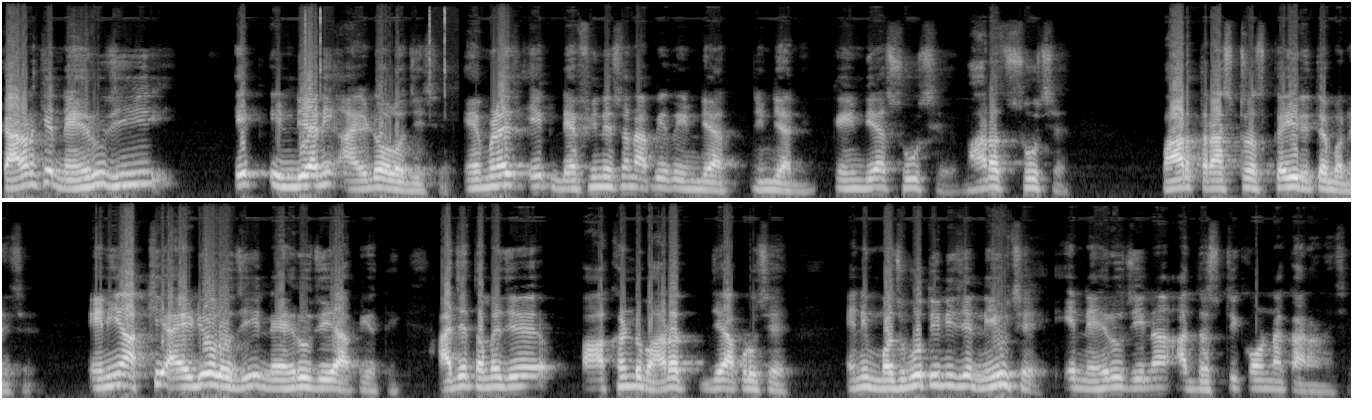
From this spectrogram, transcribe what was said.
કારણ કે નહેરુજી એક ઇન્ડિયાની આઈડિયોલોજી છે. એમણે જ એક ડેફિનેશન આપી હતી ઇન્ડિયા, ઇન્ડિયાની કે ઇન્ડિયા શું છે? ભારત શું છે? ભારત રાષ્ટ્ર કઈ રીતે બને છે? એની આખી આઈડિયોલોજી નહેરુજીએ આપી હતી. આજે તમે જે અખંડ ભારત જે આપણું છે, એની મજબૂતીની જે નીવ છે, એ નહેરુજીના આ દ્રષ્ટિકોણના કારણે છે.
